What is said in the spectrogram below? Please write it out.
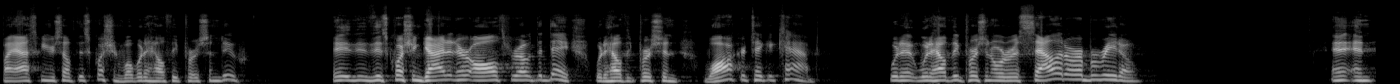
by asking yourself this question What would a healthy person do? Eh, this question guided her all throughout the day. Would a healthy person walk or take a cab? Would a, would a healthy person order a salad or a burrito? And, and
